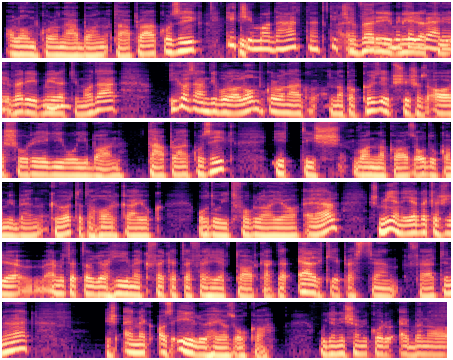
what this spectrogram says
a lombkoronában táplálkozik. Kicsi madár, tehát kicsi, veréb méretű, veréb. veréb mhm. méretű mm. madár. Igazándiból a lombkoronának a középső és az alsó régióiban táplálkozik. Itt is vannak az oduk, amiben költ, tehát a harkályok odóit foglalja el. És milyen érdekes, ugye említette, hogy a hímek fekete-fehér tarkák, de elképesztően feltűnőek, és ennek az élőhely az oka. Ugyanis amikor ebben a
